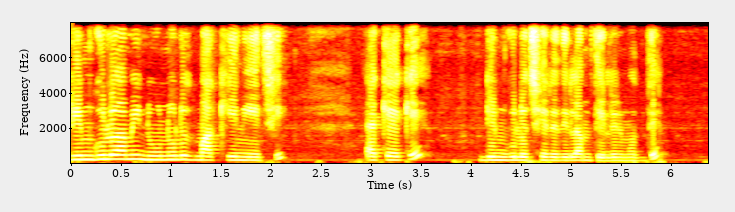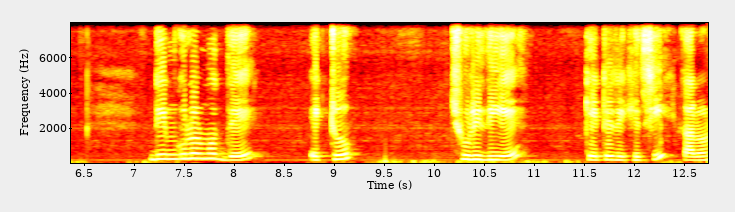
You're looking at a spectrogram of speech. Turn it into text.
ডিমগুলো আমি নুন হলুদ মাখিয়ে নিয়েছি। একে একে ডিমগুলো ছেড়ে দিলাম তেলের মধ্যে। ডিমগুলোর মধ্যে একটু ছুরি দিয়ে কেটে রেখেছি, কারণ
